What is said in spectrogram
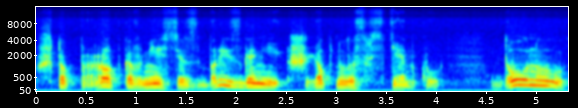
что пробка вместе с брызгами шлепнулась в стенку. Дунул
